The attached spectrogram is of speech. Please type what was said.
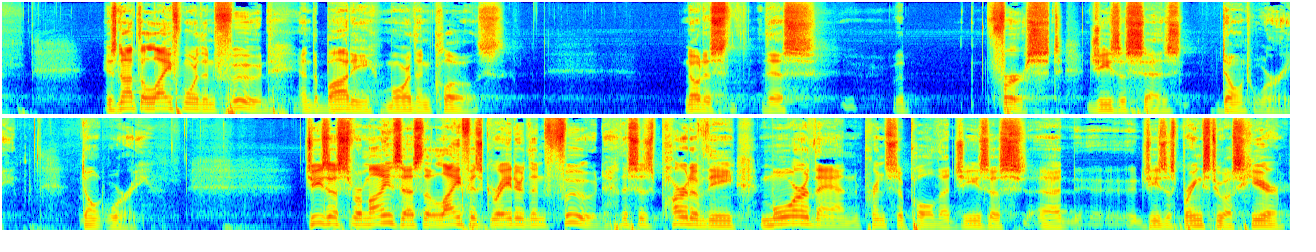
Is not the life more than food, and the body more than clothes?" Notice this. First, Jesus says, Don't worry. Don't worry. Jesus reminds us that life is greater than food. This is part of the more than principle that Jesus, uh, Jesus brings to us here.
